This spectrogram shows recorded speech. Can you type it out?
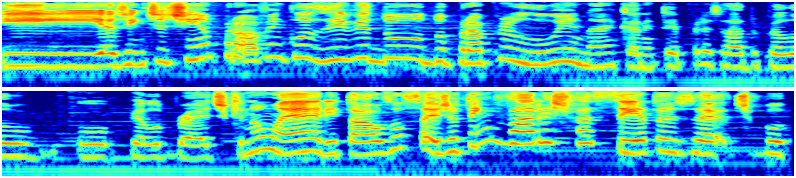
E a gente tinha prova, inclusive, do, do próprio Louis, né? Que era interpretado pelo, o- pelo Brad, que não era e tal. Ou seja, tem várias facetas, é, tipo,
